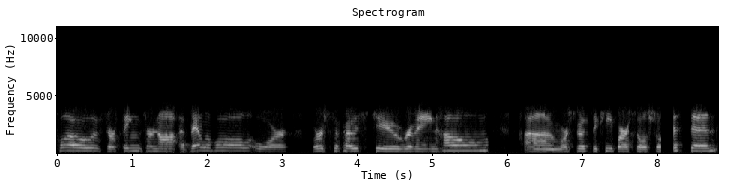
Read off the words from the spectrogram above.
closed or things are not available or we're supposed to remain home. Um, we're supposed to keep our social distance.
